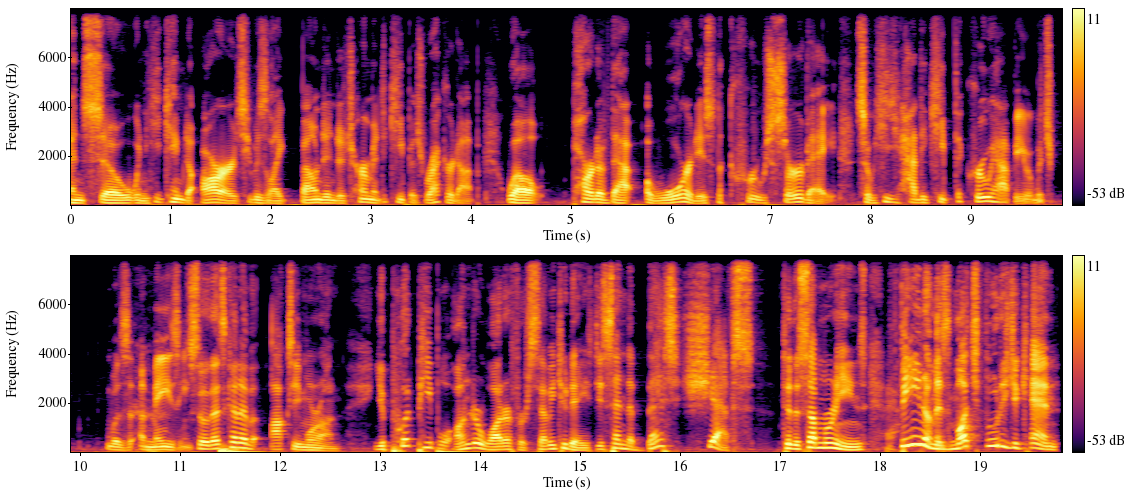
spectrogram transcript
and so when he came to ours, he was like bound and determined to keep his record up. Well. Part of that award is the crew survey. So he had to keep the crew happy, which was amazing. So that's kind of oxymoron. You put people underwater for 72 days. You send the best chefs to the submarines, feed them as much food as you can.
